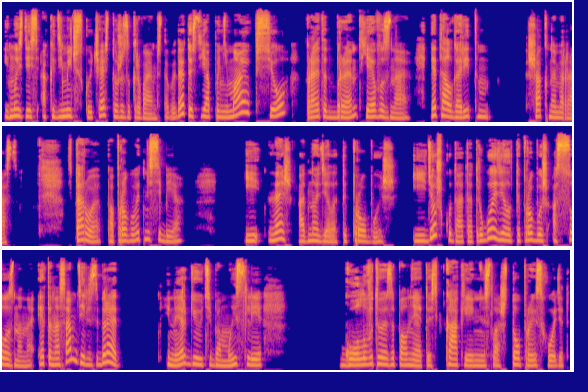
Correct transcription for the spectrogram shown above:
и мы здесь академическую часть тоже закрываем с тобой, да? То есть я понимаю все про этот бренд, я его знаю. Это алгоритм шаг номер раз. Второе, попробовать на себе. И знаешь, одно дело, ты пробуешь и идешь куда-то, а другое дело, ты пробуешь осознанно. Это на самом деле забирает энергию у тебя, мысли, голову твою заполняет. То есть как я им несла, что происходит,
